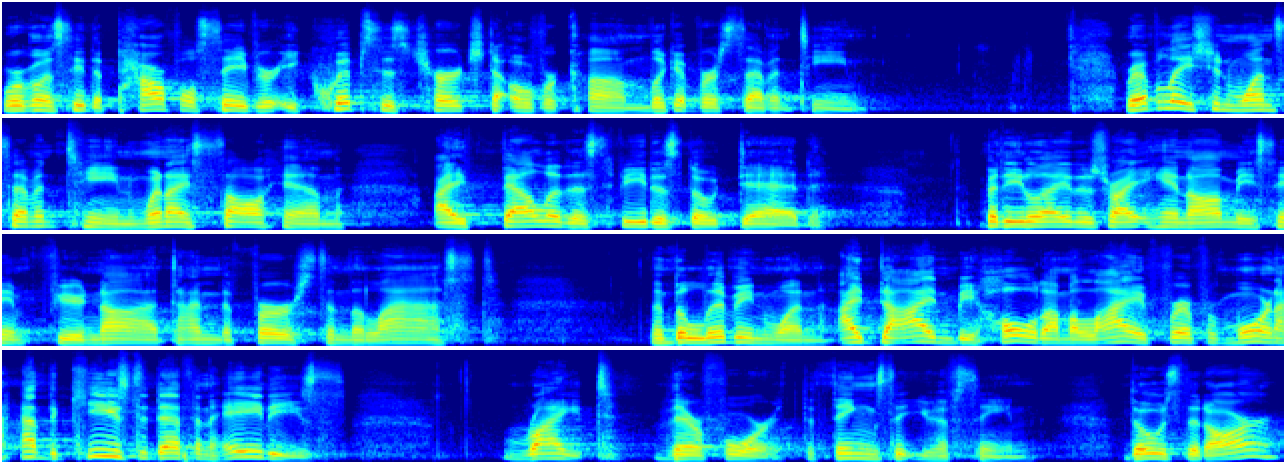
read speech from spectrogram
we're going to see the powerful Savior equips his church to overcome. Look at verse 17. Revelation 1:17, when I saw him, I fell at his feet as though dead. But he laid his right hand on me, saying, Fear not, I'm the first and the last, and the living one. I died, and behold, I'm alive forevermore, and I have the keys to death and Hades. Write, therefore, the things that you have seen, those that are,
